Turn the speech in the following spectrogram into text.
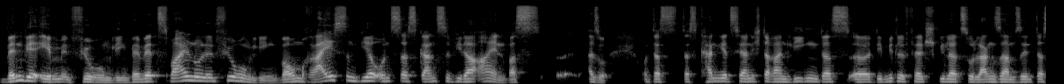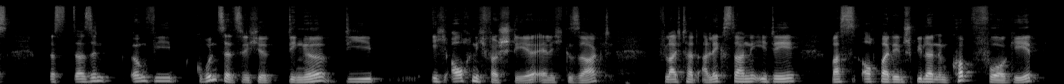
wenn wir eben in Führung liegen, wenn wir 2-0 in Führung liegen, warum reißen wir uns das Ganze wieder ein? Was, also, und das, das kann jetzt ja nicht daran liegen, dass äh, die Mittelfeldspieler zu langsam sind. Das, das, da sind irgendwie grundsätzliche Dinge, die ich auch nicht verstehe, ehrlich gesagt. Vielleicht hat Alex da eine Idee, was auch bei den Spielern im Kopf vorgeht,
